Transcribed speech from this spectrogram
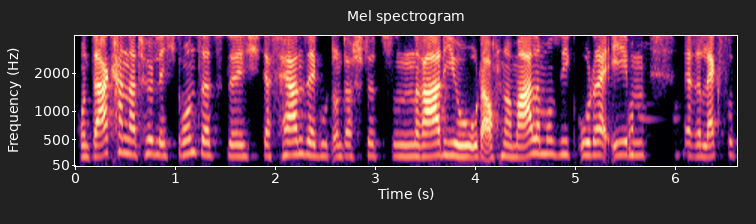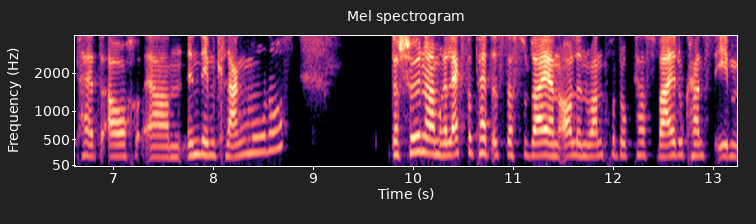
Und da kann natürlich grundsätzlich der Fernseher gut unterstützen, Radio oder auch normale Musik oder eben der Relaxopad auch ähm, in dem Klangmodus das Schöne am Relaxopad ist, dass du da ja ein All-in-One-Produkt hast, weil du kannst eben,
